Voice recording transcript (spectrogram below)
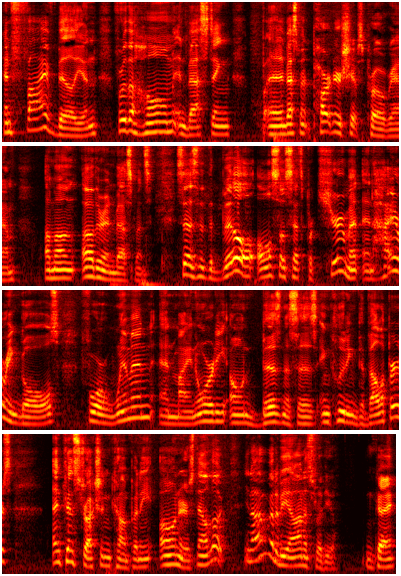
and 5 billion for the home investing an investment partnerships program among other investments. says that the bill also sets procurement and hiring goals for women and minority owned businesses, including developers and construction company owners. Now, look, you know, I'm going to be honest with you, okay?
